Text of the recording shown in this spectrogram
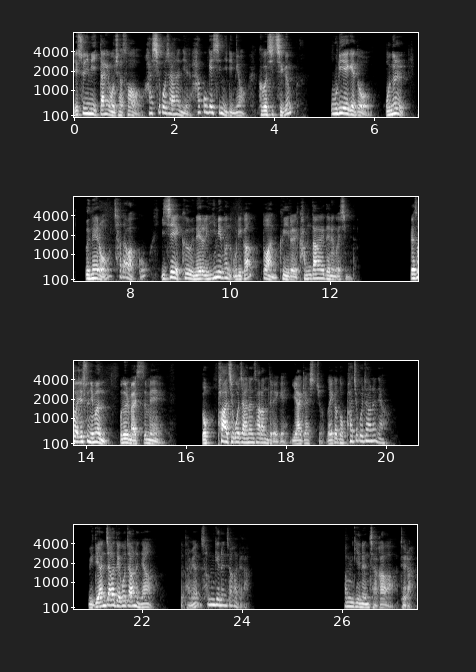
예수님이 이 땅에 오셔서 하시고자 하는 일, 하고 계신 일이며 그것이 지금 우리에게도 오늘 은혜로 찾아왔고 이제 그 은혜를 힘입은 우리가 또한 그 일을 감당하게 되는 것입니다. 그래서 예수님은 오늘 말씀에 높아지고자 하는 사람들에게 이야기하시죠. 너희가 높아지고자 하느냐? 위대한 자가 되고자 하느냐? 그렇다면 섬기는 자가 되라. 섬기는 자가 되라.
